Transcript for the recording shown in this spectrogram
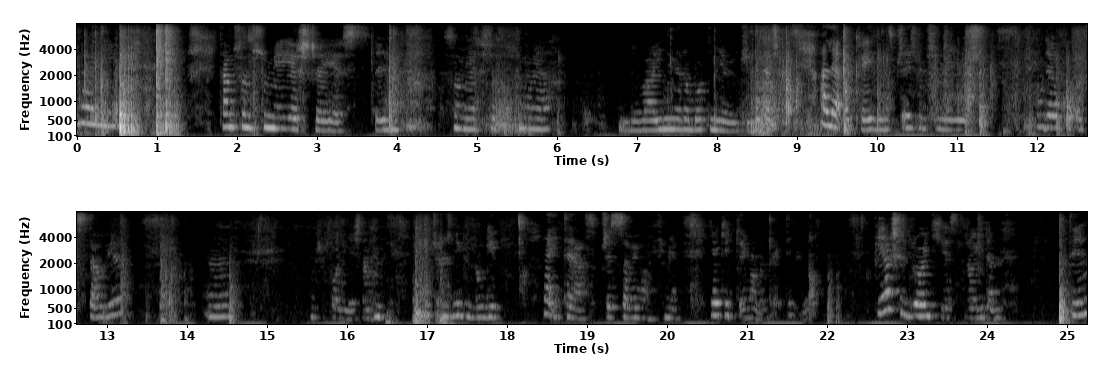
No i tam są w sumie jeszcze jest. ym, Są jeszcze w sumie dwa inne roboty, nie wiem czy widać, ale okej, więc przejdźmy w sumie już pudełko odstawię. Mm, Muszę podnieść tam uczężnik drugi. No i teraz przedstawię Wam w sumie, jakie tutaj mamy droidy. No, pierwszy droid jest droidem tym,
